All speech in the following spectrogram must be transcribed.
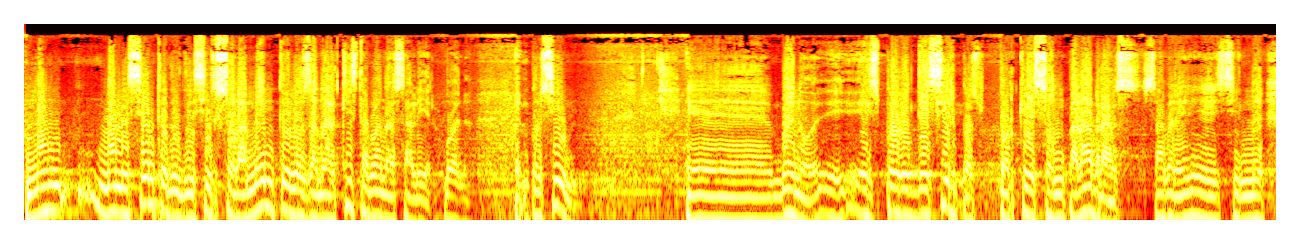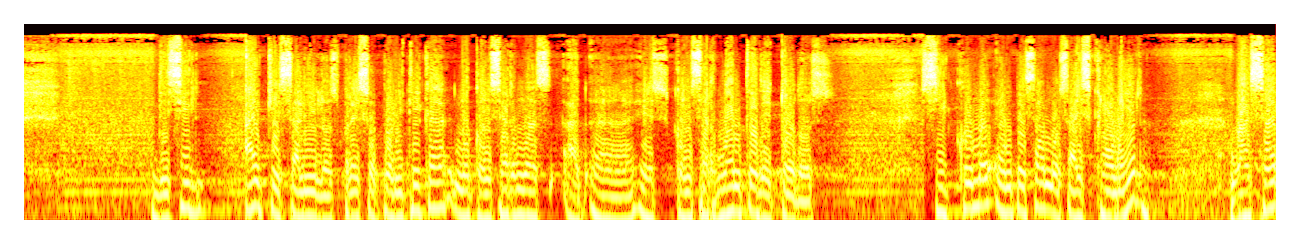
no, no, me siento de decir solamente los anarquistas van a salir. Bueno, imposible. Eh, bueno, eh, es por decir, pues, porque son palabras, ¿sabes? Eh, sin decir hay que salir los presos política no concernas, es concernante de todos. Si como empezamos a excluir, va a ser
